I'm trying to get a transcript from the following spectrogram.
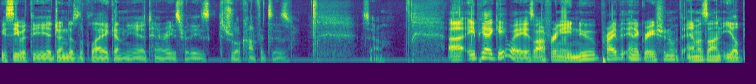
we see what the agendas look like and the itineraries for these digital conferences. So. Uh, API Gateway is offering a new private integration with Amazon ELB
